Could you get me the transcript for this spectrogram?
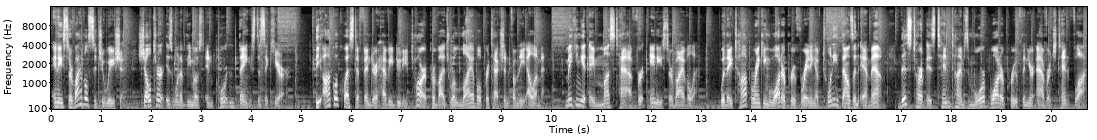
In a survival situation, shelter is one of the most important things to secure. The AquaQuest Defender Heavy Duty Tarp provides reliable protection from the element, making it a must have for any survivalist. With a top ranking waterproof rating of 20,000 mm, this tarp is 10 times more waterproof than your average tent fly.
